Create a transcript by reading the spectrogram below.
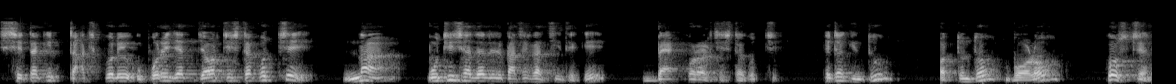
সেটাকে টাচ করে উপরে যাওয়ার চেষ্টা করছে? না, পঁচিশ হাজারের কাছাকাছি থেকে ব্যাক করার চেষ্টা করছে। এটা কিন্তু অত্যন্ত বড় কোশ্চেন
